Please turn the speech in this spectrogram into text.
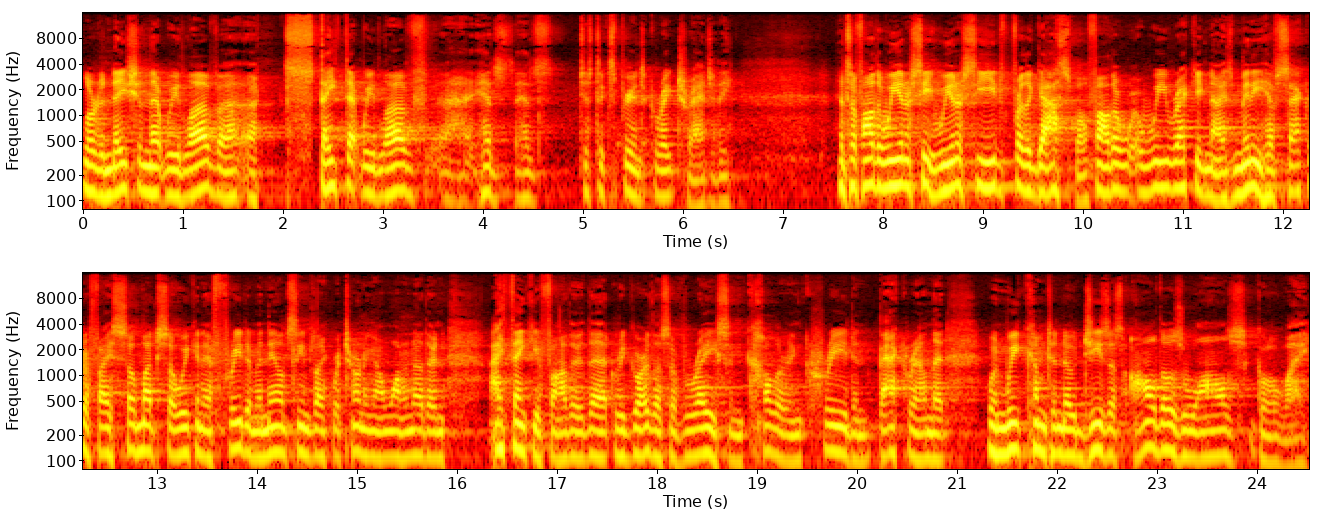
Lord, a nation that we love, a, a state that we love, uh, has, has just experienced great tragedy. And so, Father, we intercede. We intercede for the gospel. Father, we recognize many have sacrificed so much so we can have freedom, and now it seems like we're turning on one another. And I thank you, Father, that regardless of race and color and creed and background, that when we come to know Jesus, all those walls go away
